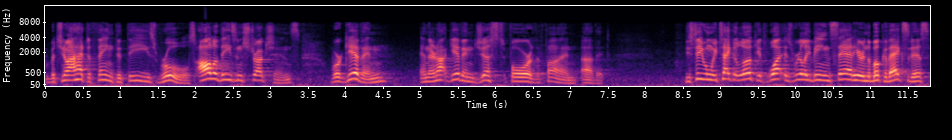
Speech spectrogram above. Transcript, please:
But you know, I have to think that these rules, all of these instructions, were given, and they're not given just for the fun of it. You see, when we take a look at what is really being said here in the book of Exodus,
